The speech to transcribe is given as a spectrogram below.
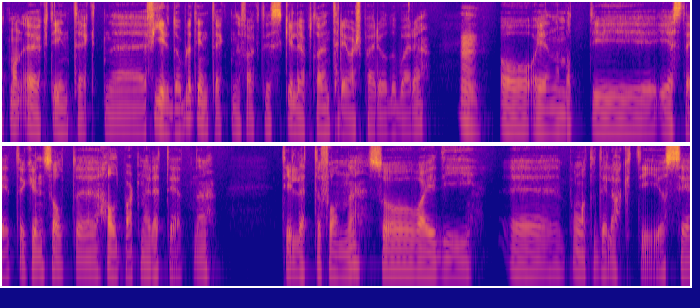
at man økte inntektene, firedoblet inntektene faktisk, i løpet av en treårsperiode bare. Mm. Og, og, gjennom at de i Estate kun solgte halvparten av rettighetene til dette fondet, så var jo de eh, på en måte delaktige i å se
